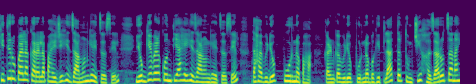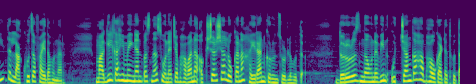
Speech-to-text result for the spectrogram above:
किती रुपयाला करायला पाहिजे हे जाणून घ्यायचं असेल योग्य वेळ कोणती आहे हे जाणून घ्यायचं असेल तर हा व्हिडिओ पूर्ण पहा. कारण का व्हिडिओ पूर्ण बघितला तर तुमची हजारोचा नाही तर लाखोचा फायदा होणार. मागील काही महिन्यांपासून सोन्याच्या भावानं अक्षरशः लोकांना हैराण करून सोडलं होतं. दररोज नवनवीन उच्चांक हा भाव गाठत होता.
